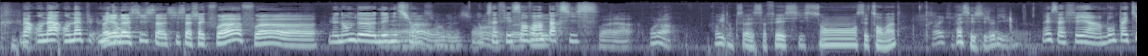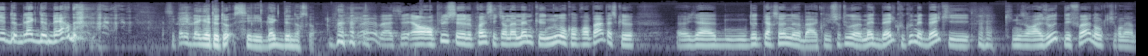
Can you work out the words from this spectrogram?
Ben, on a, on a pu, Bah, Il y en a 6 à, 6 à chaque fois, fois. euh, le nombre de- d'émissions. d'émissions. Donc ça fait euh, 120 on est- par 6. Voilà. Oh là. Ah oui, donc ça, ça fait 600, 720. Ouais, Ah, c'est joli. Oui, ça fait un bon paquet de blagues de merde. C'est pas les blagues à Toto, c'est les blagues d'Underscore. Ouais, bah, en plus, euh, le problème, c'est qu'il y en a même que nous, on comprend pas parce que euh, il y a d'autres personnes, euh, bah, surtout euh, Matt Bell, coucou Matt Bell, qui, qui nous en rajoutent des fois. Donc, on a un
